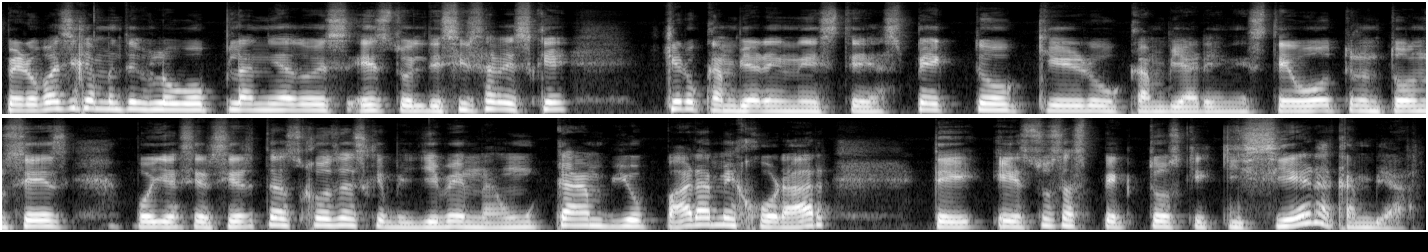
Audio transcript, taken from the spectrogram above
pero básicamente el globo planeado es esto, el decir, ¿sabes qué? Quiero cambiar en este aspecto, quiero cambiar en este otro, entonces voy a hacer ciertas cosas que me lleven a un cambio para mejorar estos aspectos que quisiera cambiar.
